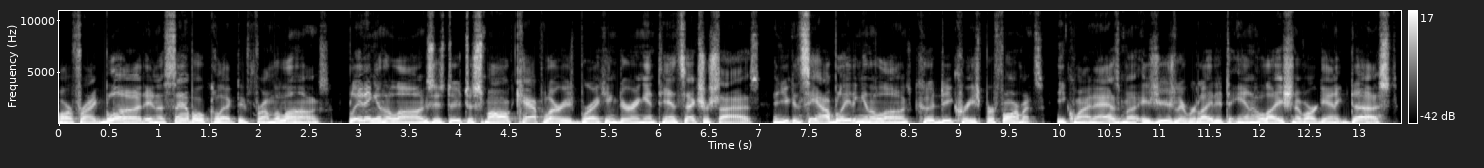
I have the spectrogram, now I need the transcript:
or frank blood in a sample collected from the lungs. Bleeding in the lungs is due to small capillaries breaking during intense exercise, and you can see how bleeding in the lungs could decrease performance. Equine asthma is usually related to inhalation of organic dust,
